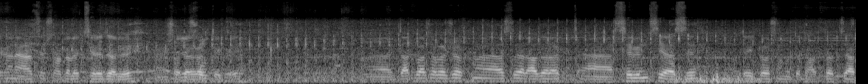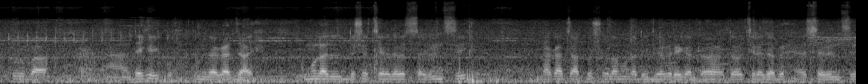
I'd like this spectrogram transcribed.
এখানে আছে, সকালে ছেড়ে যাবে সদরঘাট থেকে। তার পাশাপাশি আপনার আছে রাজারহাট সেভেন সি আছে। এটাও সম্ভবত ঢাকা চাঁদপুর বা দেখি কোন জায়গায় যায়। মুলাদের উদ্দেশ্যে ছেড়ে যাবে সেভেন সি ঢাকা, চাঁদপুর ষোলা মুলা দুই জায়গায় রেগাটা হয়তো ছেড়ে যাবে সেভেন সি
